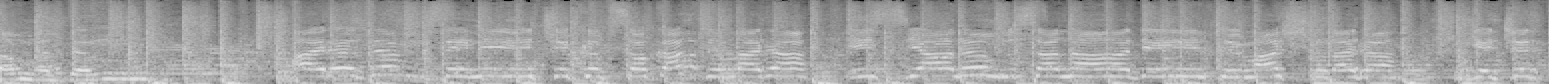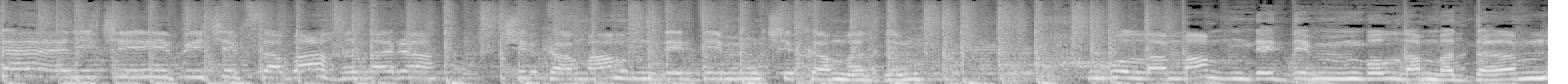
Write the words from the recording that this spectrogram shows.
Bulamadım. Aradım seni çıkıp sokaklara. İsyanım sana değil tüm aşklara. Geceden içip içip sabahlara. Çıkamam dedim çıkamadım. Bulamam dedim bulamadım.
